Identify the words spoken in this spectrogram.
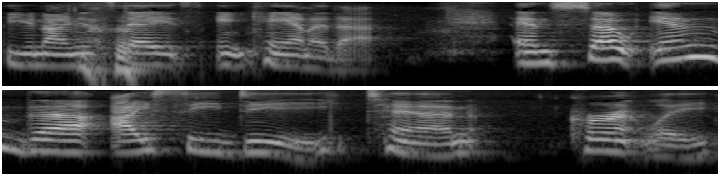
the United States and Canada. And so in the ICD 10 currently,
